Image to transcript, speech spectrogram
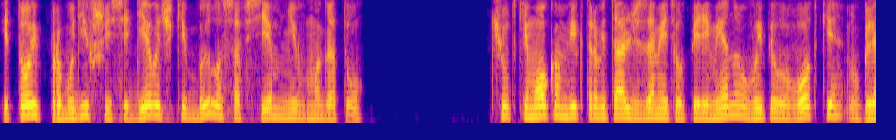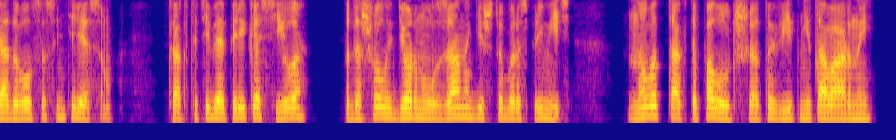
И той пробудившейся девочке было совсем не в моготу. Чутким оком Виктор Витальевич заметил перемену, выпил водки, вглядывался с интересом. «Как-то тебя перекосило», подошел и дернул за ноги, чтобы распрямить. «Но вот так-то получше, а то вид не товарный».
